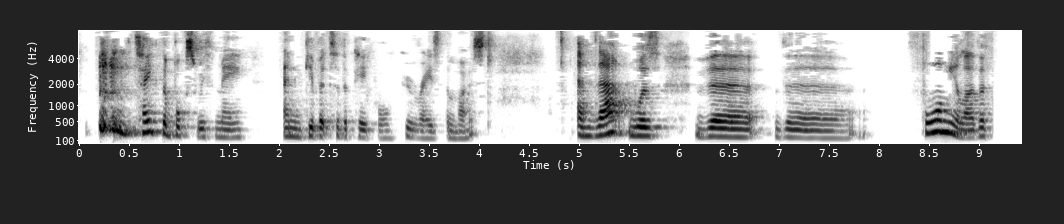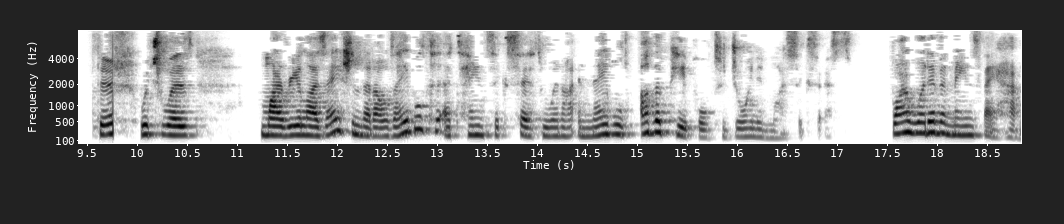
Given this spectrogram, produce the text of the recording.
take the books with me, and give it to the people who raised the most. And that was the, the formula, the third, which was my realization that I was able to attain success when I enabled other people to join in my success by whatever means they had.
